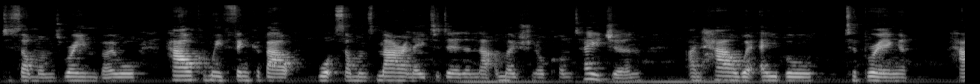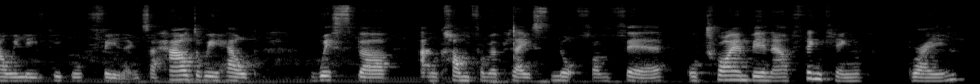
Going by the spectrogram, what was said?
to someone's rainbow, or how can we think about what someone's marinated in and that emotional contagion, and how we're able to bring how we leave people feeling. So, how do we help whisper and come from a place not from fear, or try and be in our thinking brain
